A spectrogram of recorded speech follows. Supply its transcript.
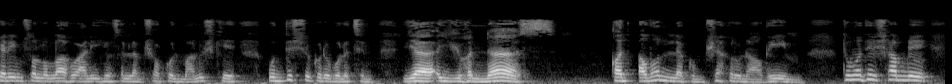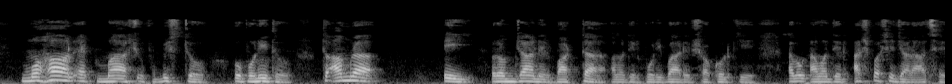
করিম সাল আলী ওসাল্লাম সকল মানুষকে উদ্দেশ্য করে বলেছেন, ইয়া ইউহান্নাস কদ আদল্লাকুম শাহরুন আদিম তোমাদের সামনে মহান এক মাস উপবিষ্ট, উপনীত। তো আমরা এই রমজানের বার্তা আমাদের পরিবারের সকলকে এবং আমাদের আশপাশে যারা আছে,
